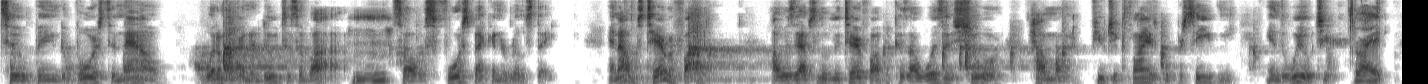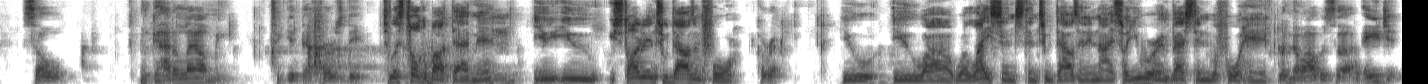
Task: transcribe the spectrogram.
to being divorced to now, what am I going to do to survive? Mm-hmm. So I was forced back into real estate. And I was terrified. I was absolutely terrified because I wasn't sure how my future clients would perceive me in the wheelchair. Right. So God allowed me to get that first deal. So let's talk about that, man. Mm-hmm. You you you started in 2004. Correct. You you uh, were licensed in 2009, so you were investing beforehand. Well, no, I was an agent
